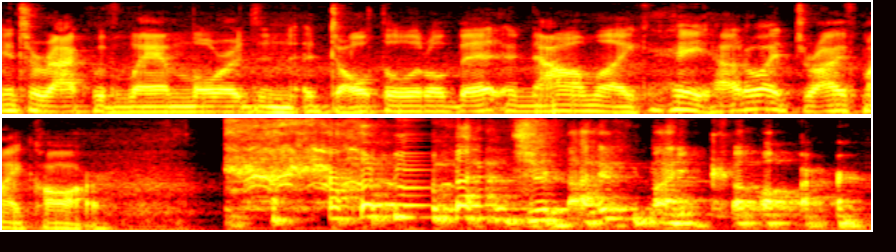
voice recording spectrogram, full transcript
interact with landlords and adult a little bit, and now I'm like, hey, how do I drive my car? how do I drive my car?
